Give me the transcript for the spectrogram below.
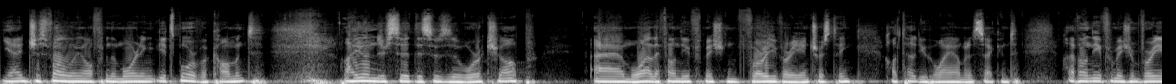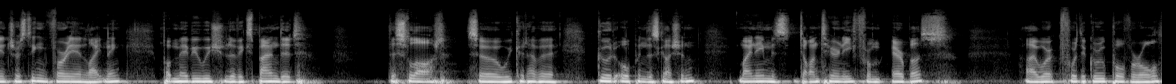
Yeah, just following off from the morning, it's more of a comment. I understood this was a workshop. Um, while I found the information very, very interesting, I'll tell you who I am in a second. I found the information very interesting, very enlightening, but maybe we should have expanded the slot so we could have a good open discussion. My name is Don Tierney from Airbus. I work for the group overall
